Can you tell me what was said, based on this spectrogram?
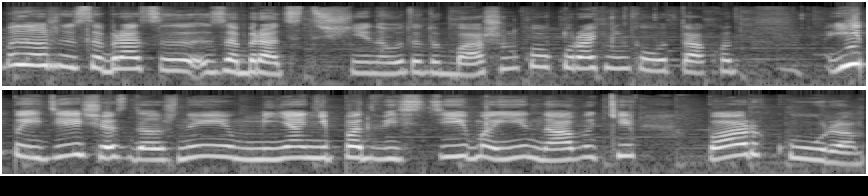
Мы должны собраться, забраться, точнее, на вот эту башенку аккуратненько, вот так вот. И, по идее, сейчас должны меня не подвести мои навыки паркура.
